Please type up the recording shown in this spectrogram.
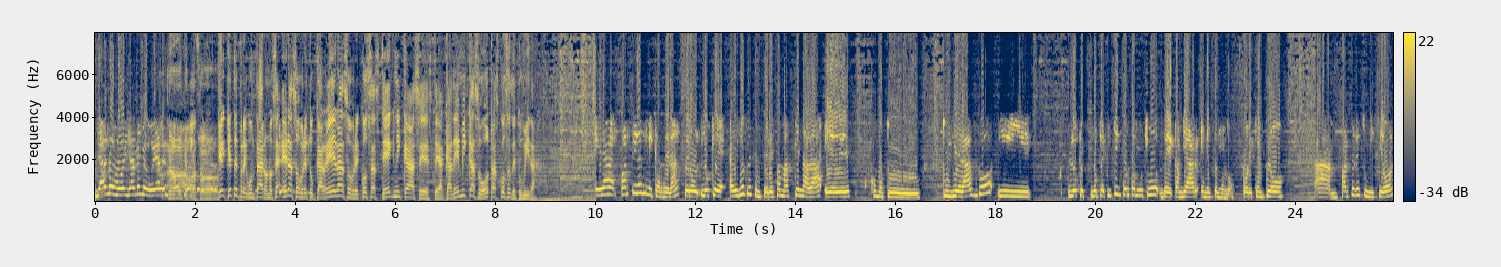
Ya no voy, ya no me voy a No, ¿qué pasó? ¿Qué, ¿Qué, te preguntaron? O sea, ¿era sobre tu carrera, sobre cosas técnicas, este, académicas o otras cosas de tu vida? Era parte era de mi carrera, pero lo que a ellos les interesa más que nada es como tu, tu liderazgo y lo que, lo que a ti te importa mucho de cambiar en este mundo. Por ejemplo, parte de su misión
